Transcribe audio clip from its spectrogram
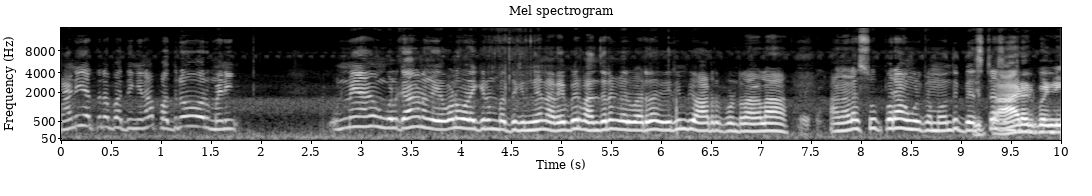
மணி எத்தனை பார்த்தீங்கன்னா பதினோரு மணி. உண்மையாகவே உங்களுக்காக நாங்கள் எவ்வளோ உழைக்கணும்னு பார்த்துக்கிங்க நிறைய பேர் வஞ்சரம் கருவாடு தான் விரும்பி ஆர்டர் பண்ணுறாங்களா அதனால சூப்பராக உங்களுக்கு நம்ம வந்து இப்போ பெஸ்ட்டாக ஆர்டர் பண்ணி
